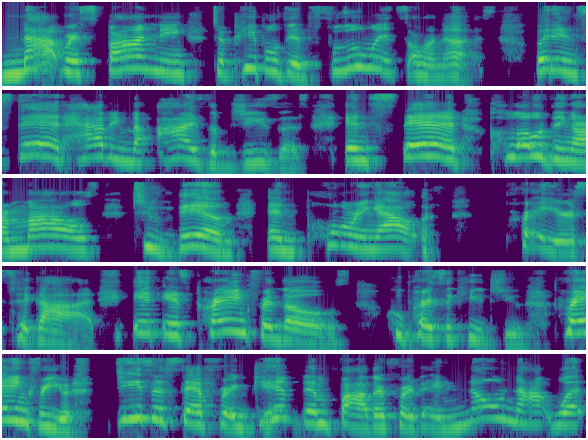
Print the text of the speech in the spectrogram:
not responding to people's influence on us, but instead having the eyes of Jesus, instead closing our mouths to them and pouring out prayers to God. It is praying for those who persecute you, praying for you. Jesus said, Forgive them, Father, for they know not what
